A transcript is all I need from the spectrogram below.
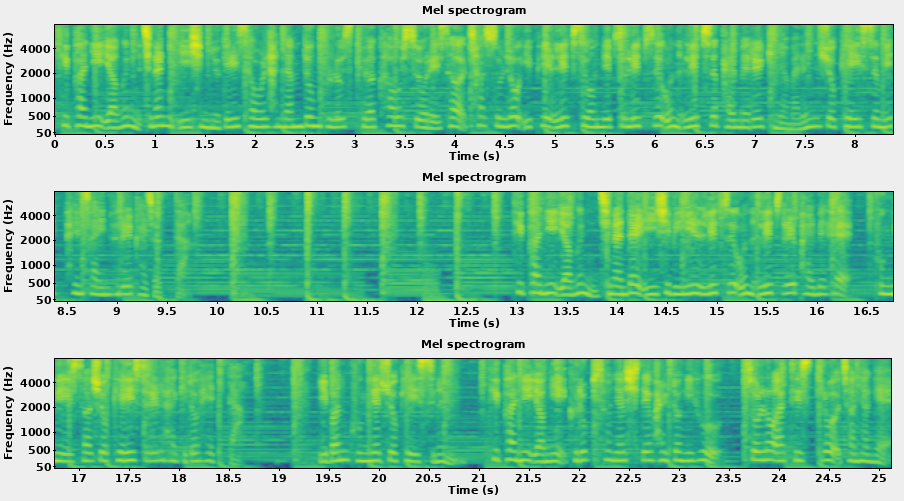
티파니 영은 지난 26일 서울 한남동 블루스퀘어 카우스홀에서 첫 솔로 EP 립스 온 립스 립스 온 립스 발매를 기념하는 쇼케이스 및 팬사인회를 가졌다. 티파니 영은 지난달 22일 립스 온 립스를 발매해 북미에서 쇼케이스를 하기도 했다. 이번 국내 쇼케이스는 티파니 영이 그룹 소녀시대 활동 이후 솔로 아티스트로 전향해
